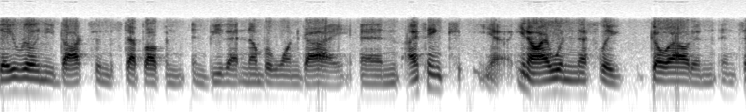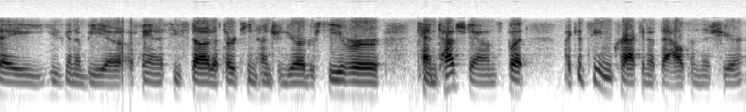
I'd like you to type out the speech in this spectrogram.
they really need Doctson to step up and, and be that number one guy. And I think yeah, you know I wouldn't necessarily go out and, and say he's going to be a, a fantasy stud, a 1,300 yard receiver, 10 touchdowns, but I could see him cracking a thousand this year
